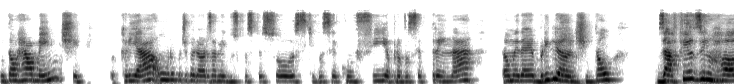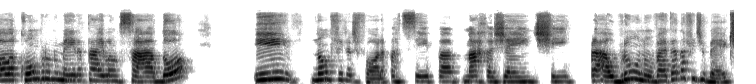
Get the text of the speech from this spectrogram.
Então, realmente, criar um grupo de melhores amigos com as pessoas que você confia para você treinar é uma ideia brilhante. Então, Desafio Desenrola com Bruno Meira tá aí lançado. E não fica de fora, participa, marca a gente, Pra, o Bruno vai até dar feedback.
